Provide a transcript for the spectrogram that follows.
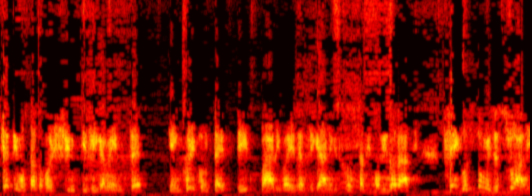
Si è dimostrato poi scientificamente che in quei contesti, vari paesi africani che sono stati monitorati, se i costumi sessuali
